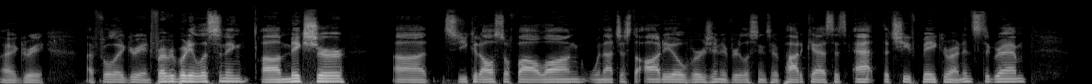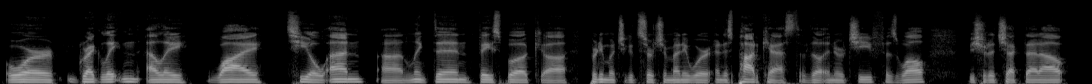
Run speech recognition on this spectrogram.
I agree. I fully agree. And for everybody listening, uh, make sure uh, so you could also follow along with not just the audio version if you're listening to the podcast. It's at the Chief Maker on Instagram or Greg Layton, L A Y T O N on LinkedIn, Facebook. Uh, pretty much you could search him anywhere. And his podcast, The Inner Chief, as well. Be sure to check that out,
